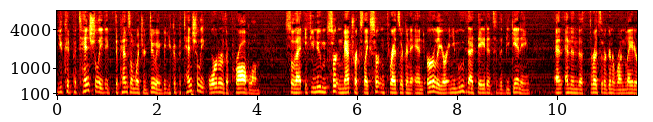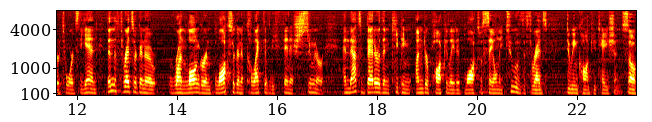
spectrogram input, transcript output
you could potentially, it depends on what you're doing, but you could potentially order the problem so that if you knew certain metrics, like certain threads are going to end earlier, and you move that data to the beginning, and, and then the threads that are going to run later towards the end, then the threads are going to run longer and blocks are going to collectively finish sooner. And that's better than keeping underpopulated blocks with, say, only two of the threads doing computation. So,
